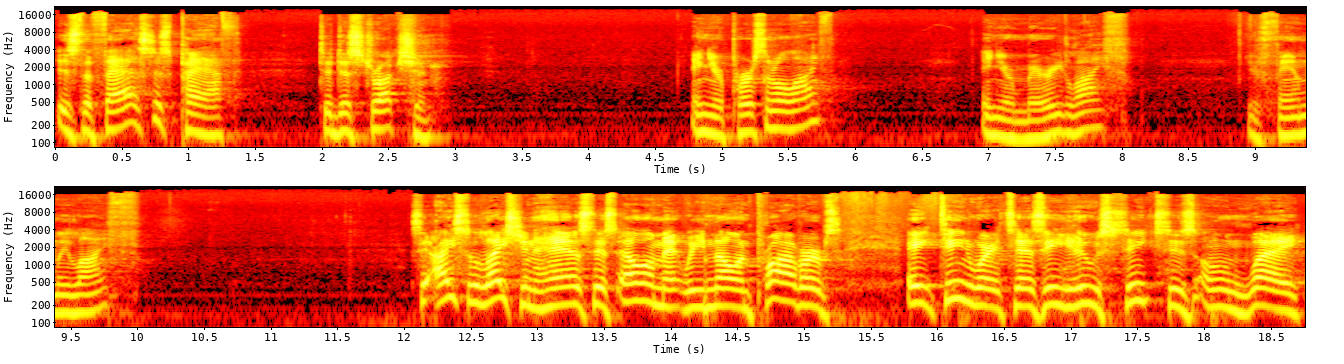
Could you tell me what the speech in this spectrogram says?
is the fastest path to destruction in your personal life, in your married life, your family life. See, isolation has this element we know in Proverbs 18 where it says, He who seeks his own way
